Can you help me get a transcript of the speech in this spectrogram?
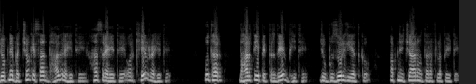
जो अपने बच्चों के साथ भाग रहे थे, हंस रहे थे और खेल रहे थे, उधर भारतीय पितृदेव भी थे जो बुजुर्गियत को अपने चारों तरफ़ लपेटे,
